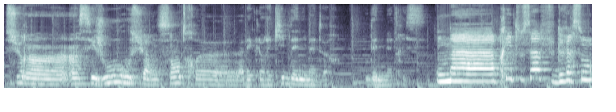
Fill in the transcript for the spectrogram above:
sur un, séjour ou sur un centre euh, avec leur équipe d'animateurs ou d'animatrices. On a appris tout ça de façon,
